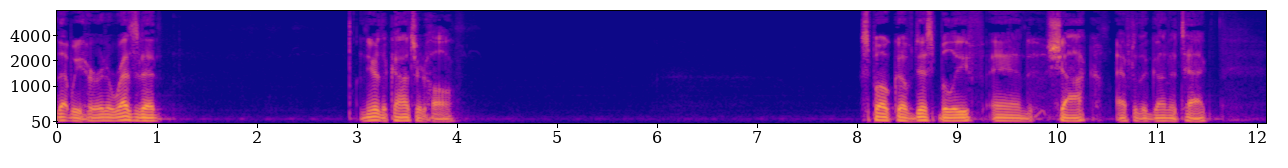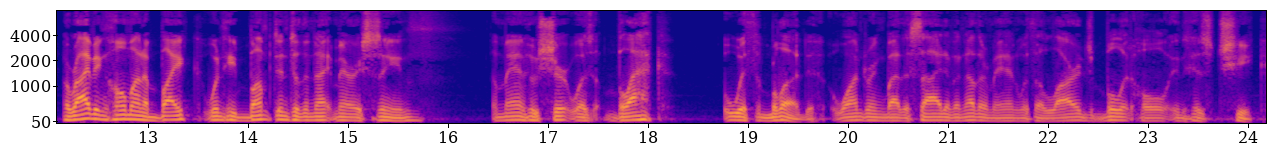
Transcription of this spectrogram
that we heard a resident near the concert hall spoke of disbelief and shock after the gun attack. Arriving home on a bike when he bumped into the nightmarish scene, a man whose shirt was black with blood, wandering by the side of another man with a large bullet hole in his cheek.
